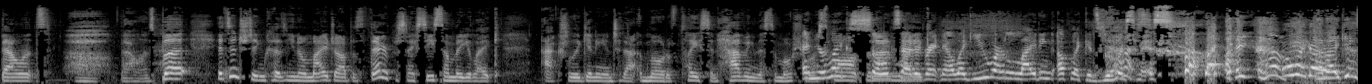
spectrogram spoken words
balance, balance. But it's interesting because you know my job as a therapist, I see somebody like actually getting into that emotive place and having this emotional. and you're like so excited like, right now like you are lighting up like it's Yes. christmas I am. Oh my god! And I get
